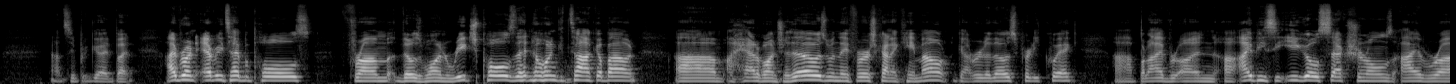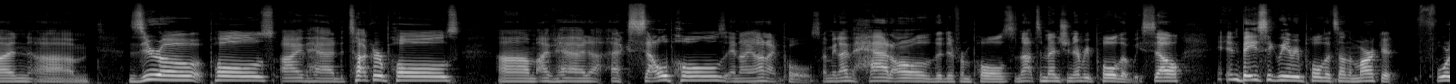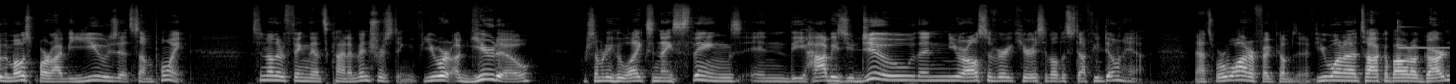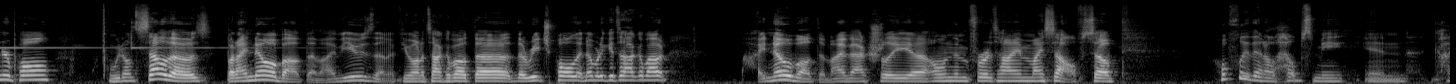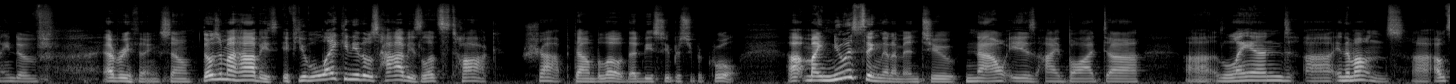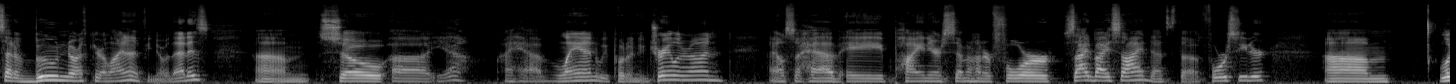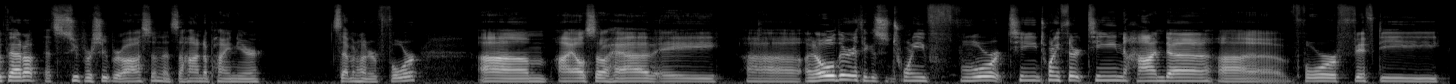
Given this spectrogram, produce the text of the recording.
not super good. But I've run every type of poles from those one reach poles that no one can talk about. Um, I had a bunch of those when they first kind of came out. Got rid of those pretty quick. Uh, but I've run uh, IPC Eagle sectionals. I've run um, Xero poles. I've had Tucker poles. Um, I've had Excel poles and Ionic poles. I mean, I've had all of the different poles, not to mention every pole that we sell, and basically every pole that's on the market, for the most part, I've used at some point. It's another thing that's kind of interesting. If you are a Geardo, or somebody who likes nice things in the hobbies you do, then you're also very curious about the stuff you don't have. That's where Waterfed comes in. If you want to talk about a Gardiner pole, we don't sell those, but I know about them. I've used them. If you want to talk about the the reach pole that nobody can talk about, I know about them. I've actually uh, owned them for a time myself. So hopefully that'll helps me in kind of everything. So those are my hobbies. If you like any of those hobbies, let's talk shop down below. That'd be super super cool. Uh, my newest thing that I'm into now is I bought. Uh, uh, land uh, in the mountains uh, outside of Boone, North Carolina, if you know where that is. Um, so, uh, yeah, I have land. We put a new trailer on. I also have a Pioneer 704 side by side. That's the four seater. Um, look that up. That's super, super awesome. That's the Honda Pioneer 704. Um, I also have a uh, an older, I think it's 2014, 2013 Honda uh, 450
